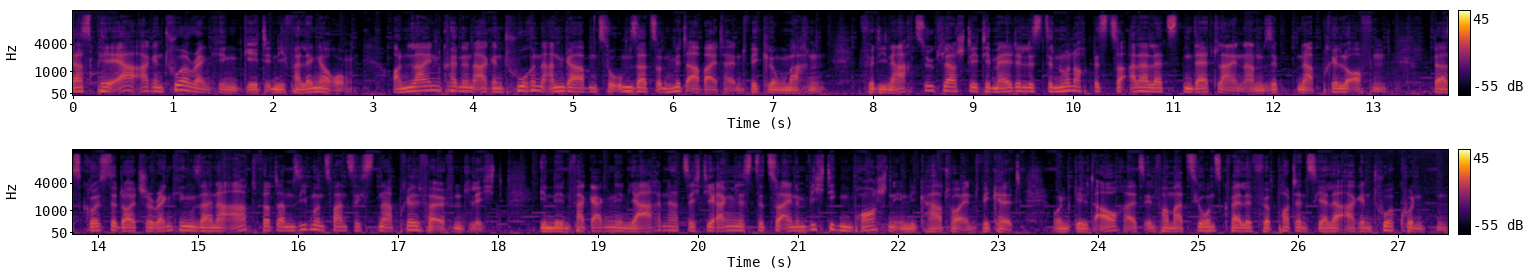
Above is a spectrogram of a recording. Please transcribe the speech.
Das PR-Agentur-Ranking geht in die Verlängerung. Online können Agenturen Angaben zur Umsatz- und Mitarbeiterentwicklung machen. Für die Nachzügler steht die Meldeliste nur noch bis zur allerletzten Deadline am 7. April offen. Das größte deutsche Ranking seiner Art wird am 27. April veröffentlicht. In den vergangenen Jahren hat sich die Rangliste zu einem wichtigen Branchenindikator entwickelt und gilt auch als Informationsquelle für potenzielle Agenturkunden.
